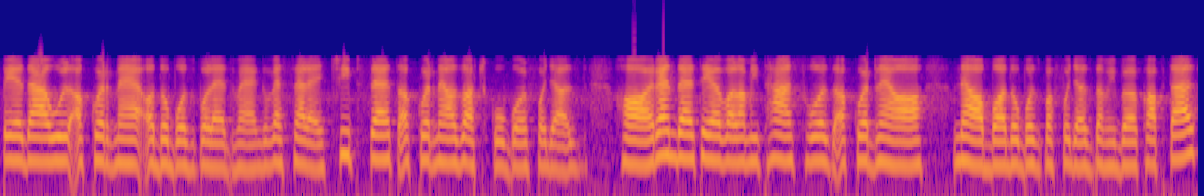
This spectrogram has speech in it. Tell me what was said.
például, akkor ne a dobozból edd meg. Veszel egy chipset, akkor ne az acskóból fogyaszd. Ha rendeltél valamit házhoz, akkor ne, a, ne abba a dobozba fogyaszd, amiből kaptál,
